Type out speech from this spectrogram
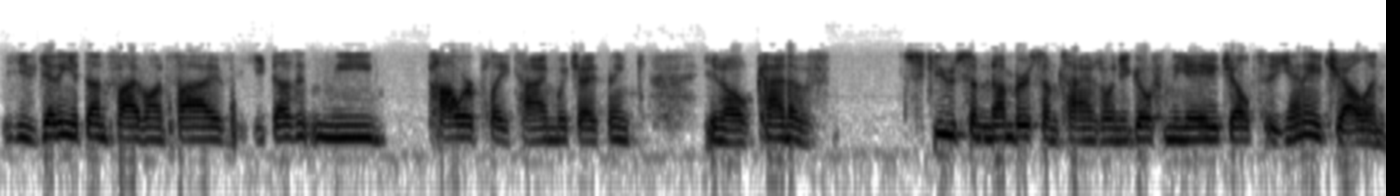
he's getting it done five on five. He doesn't need power play time, which I think, you know, kind of skews some numbers sometimes when you go from the AHL to the NHL and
